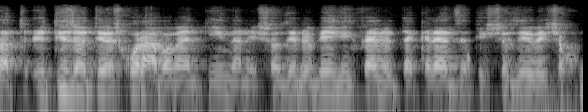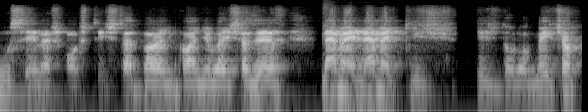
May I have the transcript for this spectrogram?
tehát ő 15 éves korában ment ki innen, és azért ő végig felnőttekkel edzett, és azért ő csak 20 éves most is, tehát maradjunk annyiba, és azért ez nem egy, nem egy kis, kis dolog, még csak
